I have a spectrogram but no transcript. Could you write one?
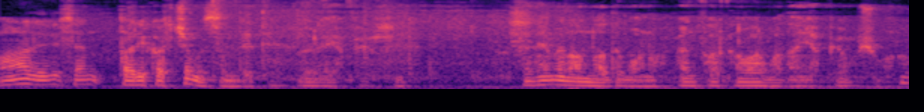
Bana dedi sen tarikatçı mısın dedi. Öyle yapıyorsun dedi. Ben hemen anladım onu. Ben farkına varmadan yapıyormuşum onu.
